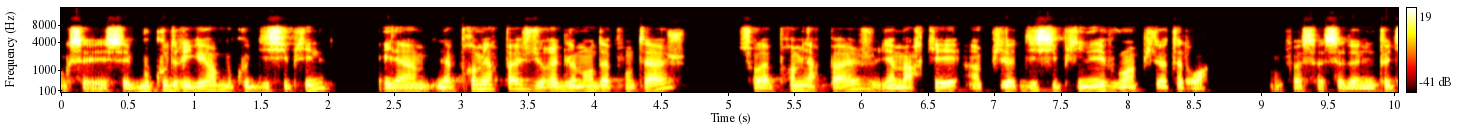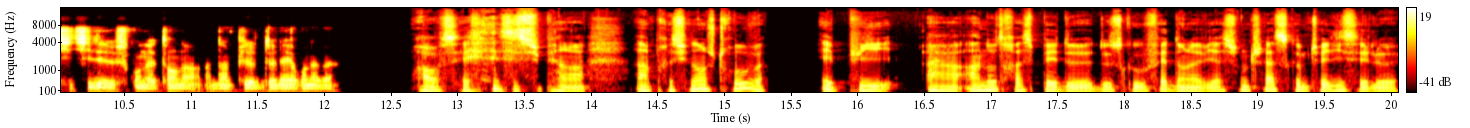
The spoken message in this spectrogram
Donc c'est beaucoup de rigueur, beaucoup de discipline. Et la, première page du règlement d'appontage, sur la première page, il y a marqué un pilote discipliné ou un pilote adroit. Donc ça, donne une petite idée de ce qu'on attend d'un pilote de l'aéronaval. Wow, c'est super impressionnant, je trouve. Et puis, un autre aspect de, de, ce que vous faites dans l'aviation de chasse, comme tu as dit, c'est le,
